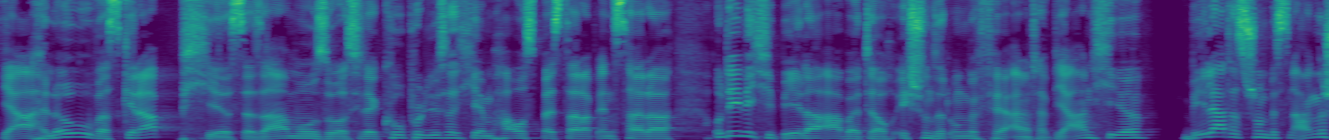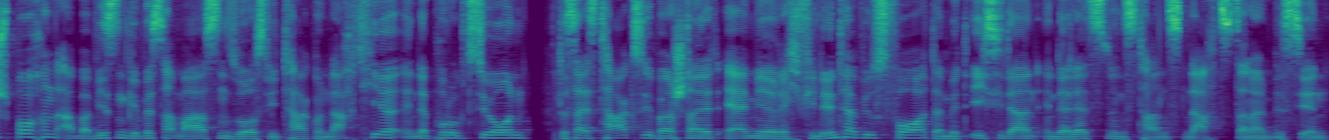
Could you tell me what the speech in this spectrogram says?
Ja, hallo, was geht ab? Hier ist der Samu, sowas wie der Co-Producer hier im Haus bei Startup Insider. Und ähnlich wie Bela arbeite auch ich schon seit ungefähr anderthalb Jahren hier. Bela hat es schon ein bisschen angesprochen, aber wir sind gewissermaßen sowas wie Tag und Nacht hier in der Produktion. Das heißt, tagsüber schneidet er mir recht viele Interviews vor, damit ich sie dann in der letzten Instanz nachts dann ein bisschen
